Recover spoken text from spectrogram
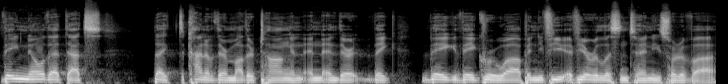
they know that that's like the kind of their mother tongue and, and, and they're, they, they, they grew up. And if you, if you ever listen to any sort of, uh,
